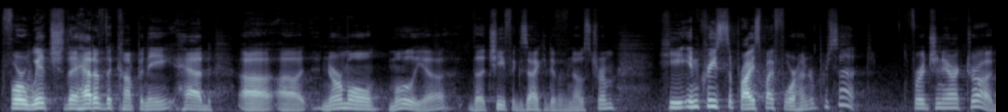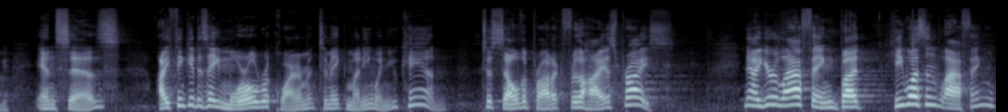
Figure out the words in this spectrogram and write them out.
for which the head of the company had uh, uh, Nirmal Mulye, the chief executive of Nostrum, he increased the price by 400% for a generic drug and says, I think it is a moral requirement to make money when you can, to sell the product for the highest price. Now, you're laughing, but he wasn't laughing.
